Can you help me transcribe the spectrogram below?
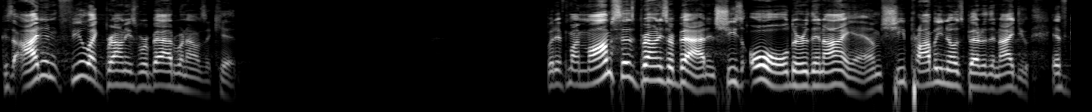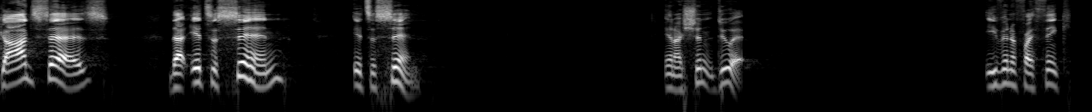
Because I didn't feel like brownies were bad when I was a kid. But if my mom says brownies are bad and she's older than I am, she probably knows better than I do. If God says that it's a sin, it's a sin. And I shouldn't do it. Even if I think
